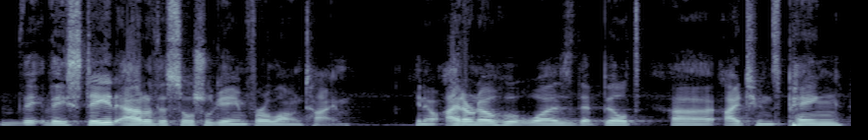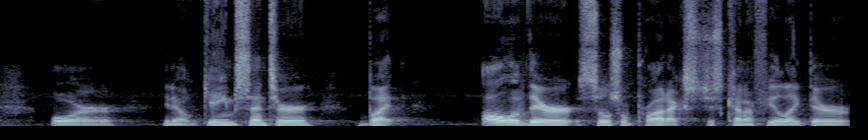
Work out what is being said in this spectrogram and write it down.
they, they stayed out of the social game for a long time. You know, I don't know who it was that built uh, iTunes Ping or, you know, Game Center, but all of their social products just kind of feel like they're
